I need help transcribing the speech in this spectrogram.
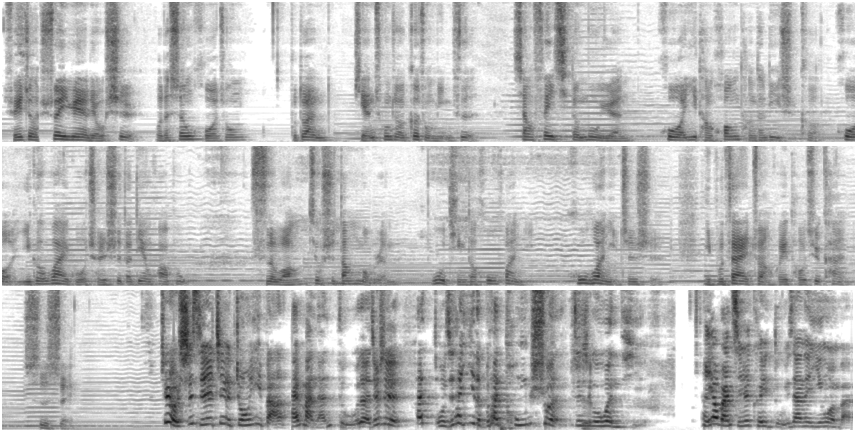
随着岁月流逝，我的生活中不断填充着各种名字，像废弃的墓园，或一堂荒唐的历史课，或一个外国城市的电话簿。死亡就是当某人不停地呼唤你，呼唤你之时，你不再转回头去看是谁。这首诗其实这个中译版还蛮难读的，就是它，我觉得它译的不太通顺，这是个问题。 要不然其实可以读一下那英文版。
